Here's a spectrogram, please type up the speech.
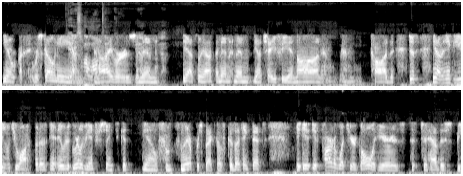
you know, Rasconi Yeah, and, some of the and long-time Ivers, and then yeah. Yeah, so yeah, and then and then you know Chafee and Non and and Todd. Just you know, and you can use what you want, but it, it would really be interesting to get you know from from their perspective because I think that's if part of what your goal here is to, to have this be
